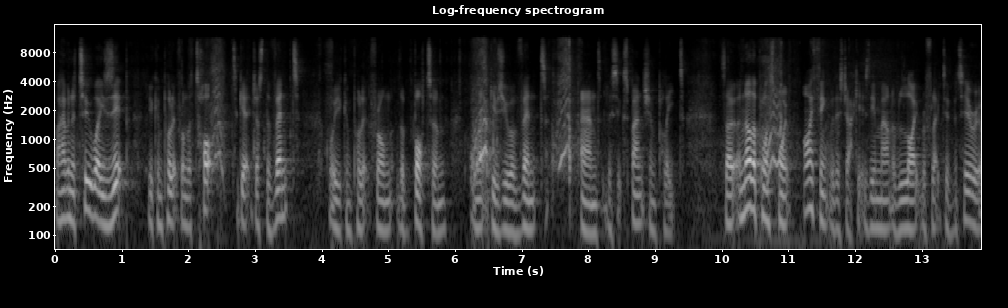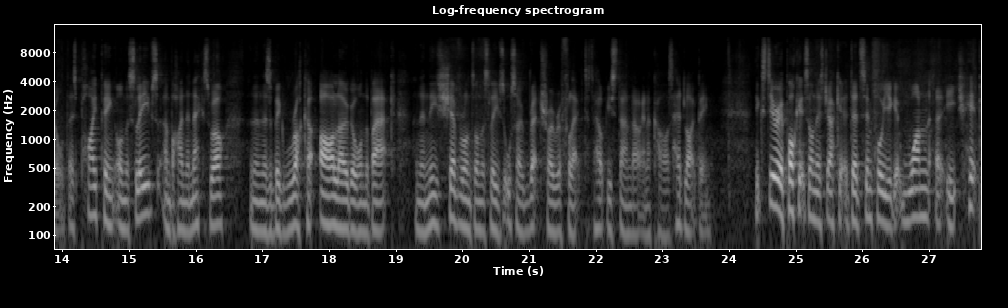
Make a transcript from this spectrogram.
By having a two-way zip, you can pull it from the top to get just the vent or you can pull it from the bottom and that gives you a vent and this expansion pleat. So another plus point I think with this jacket is the amount of light reflective material. There's piping on the sleeves and behind the neck as well. And then there's a big Rukka R logo on the back. And then these chevrons on the sleeves also retro reflect to help you stand out in a car's headlight beam. The exterior pockets on this jacket are dead simple. You get one at each hip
